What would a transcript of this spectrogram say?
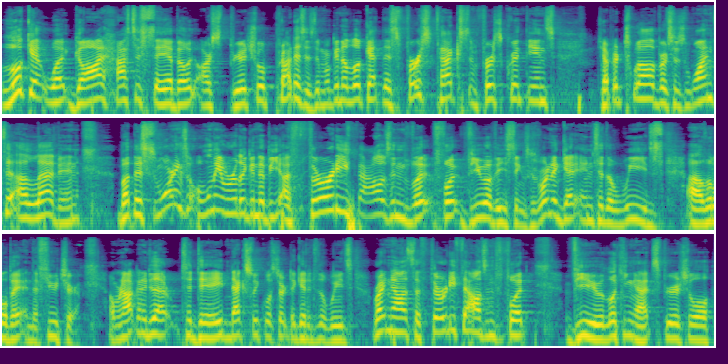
look at what God has to say about our spiritual practices. And we're going to look at this first text in 1 Corinthians chapter 12, verses 1 to 11. But this morning's only really going to be a 30,000 foot view of these things because we're going to get into the weeds a little bit in the future. And we're not going to do that today. Next week, we'll start to get into the weeds. Right now, it's a 30,000 foot view looking at spiritual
